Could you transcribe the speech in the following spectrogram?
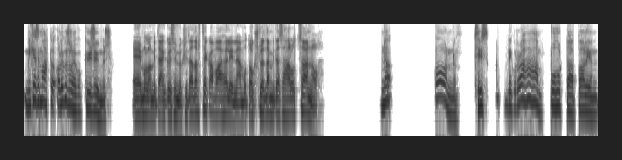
mikä se mahtoi, oliko sulla joku kysymys? Ei mulla ole mitään kysymyksiä. Tämä on sekavaa hölinää, mutta onko sulla mitä sä haluat sanoa? No, on. Siis niin kuin rahahan puhuttaa paljon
